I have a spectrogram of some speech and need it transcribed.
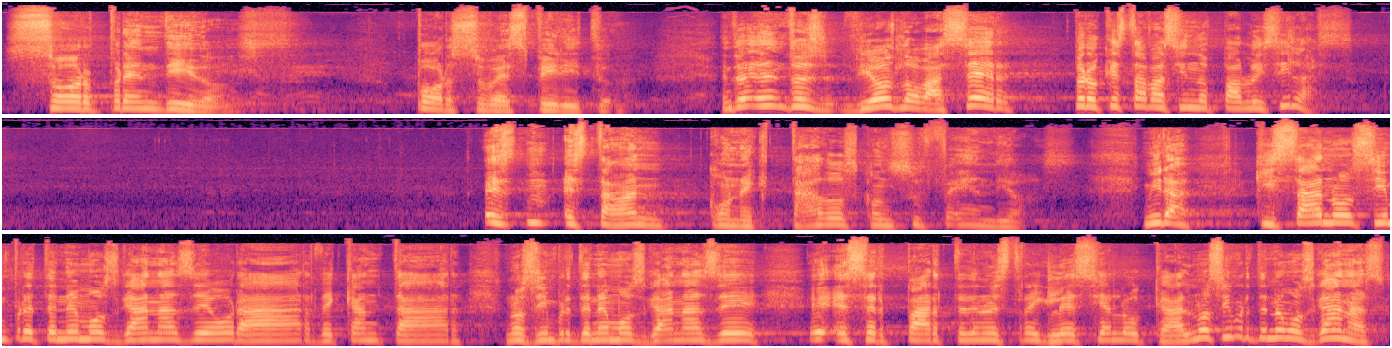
sorprendidos por su espíritu. Entonces, Dios lo va a hacer, pero ¿qué estaba haciendo Pablo y Silas? estaban conectados con su fe en Dios. Mira, quizá no siempre tenemos ganas de orar, de cantar, no siempre tenemos ganas de eh, eh, ser parte de nuestra iglesia local, no siempre tenemos ganas,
